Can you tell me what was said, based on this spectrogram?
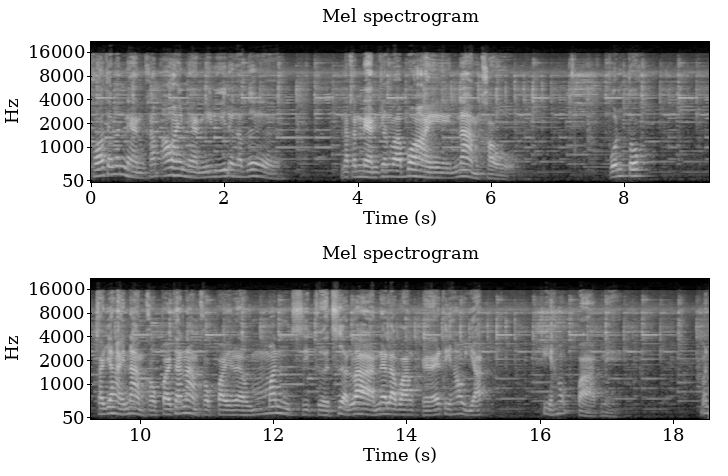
คอแต่มันแน่นครับ เอาให้แน่นนี้ดีๆนะครับเด้อแล้วก็แน่นจนว่าบ่ให้น้ำเข้าฝนตกก็อย่าให้น้ำเข้าไปถ้าน้ำเข้าไปแล้วมันสิเกิดเสื้อราในระหว่างแผลที่เฮายักที่เฮาปาดนี่ มัน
